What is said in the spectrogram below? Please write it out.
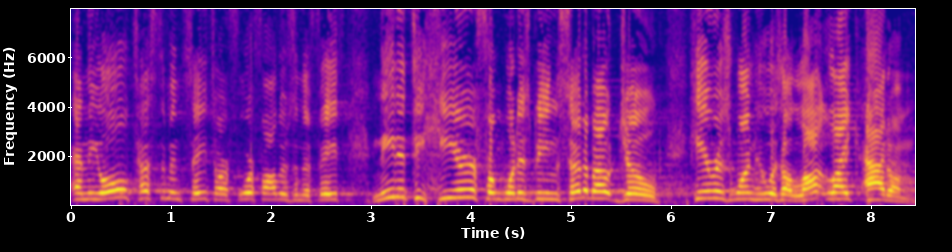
And the Old Testament saints, our forefathers in the faith, needed to hear from what is being said about Job. Here is one who is a lot like Adam,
